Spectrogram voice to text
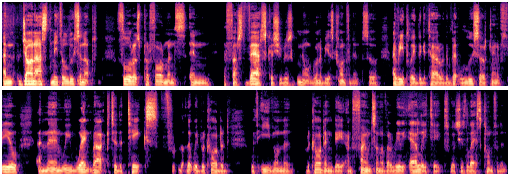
and John asked me to loosen up Flora's performance in the first verse because she was not going to be as confident. So I replayed the guitar with a bit looser kind of feel, and then we went back to the takes that we'd recorded with Eve on the recording day and found some of our really early takes, which is less confident.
